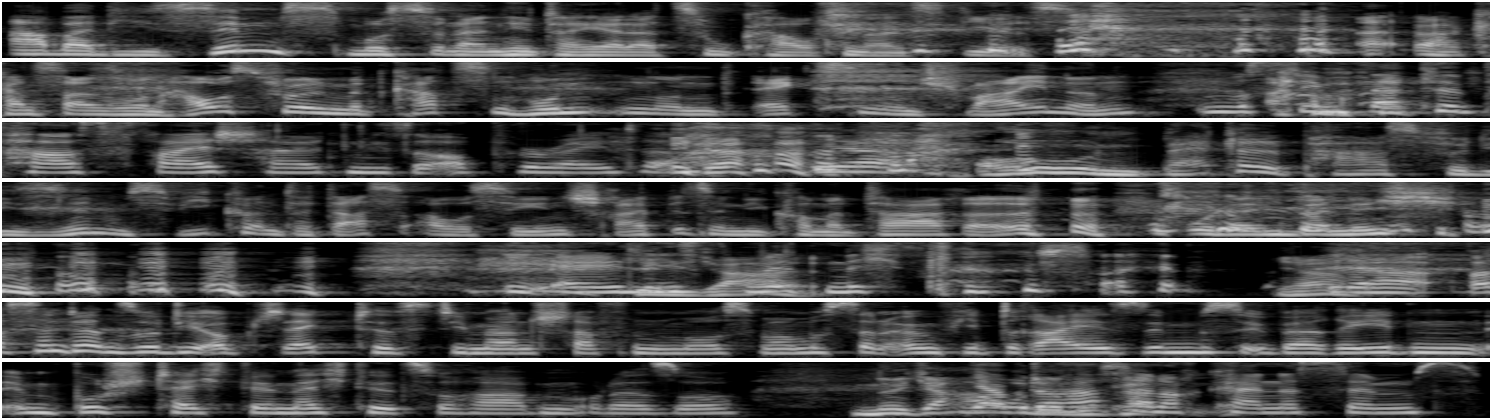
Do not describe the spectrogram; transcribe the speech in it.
aber die Sims musst du dann hinterher dazu kaufen als Deals. äh, kannst dann so ein Haus füllen mit Katzen, Hunden und Echsen und Schweinen. Du musst den Battle Pass freischalten, wie so Operator. Ja. ja. Oh, ein Battle Pass für die Sims. Wie könnte das aussehen? Schreibt es in die Kommentare. Oder lieber nicht. EA liest mit nicht schreiben. Ja. ja, was sind dann so die Objectives, die man schaffen muss? Man muss dann irgendwie drei Sims überreden, im Busch Techtelmechtel zu haben oder so. Na ja, ja aber du hast ja noch keine Sims.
